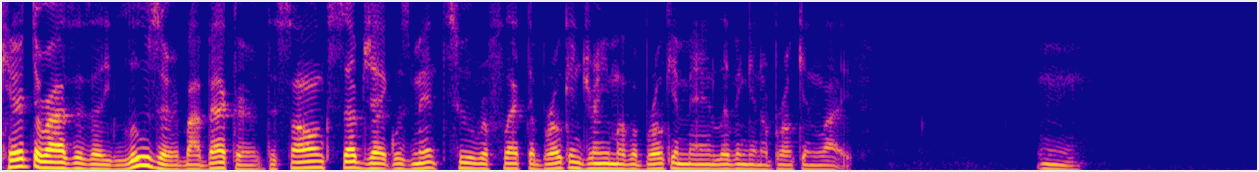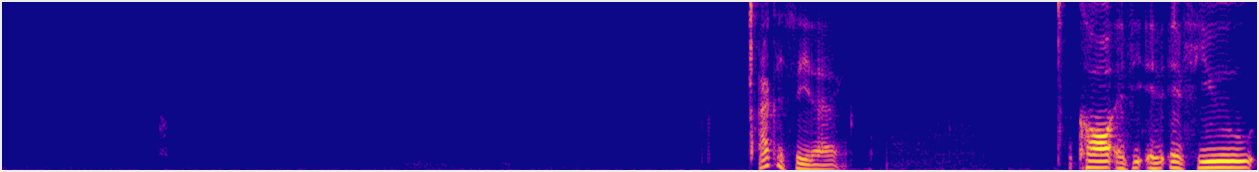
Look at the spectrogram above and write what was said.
Characterized as a loser by Becker, the song's subject was meant to reflect a broken dream of a broken man living in a broken life. Mm. I could see that. Call if you if, if you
